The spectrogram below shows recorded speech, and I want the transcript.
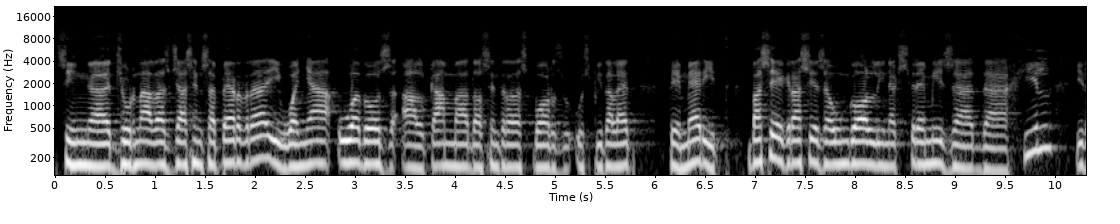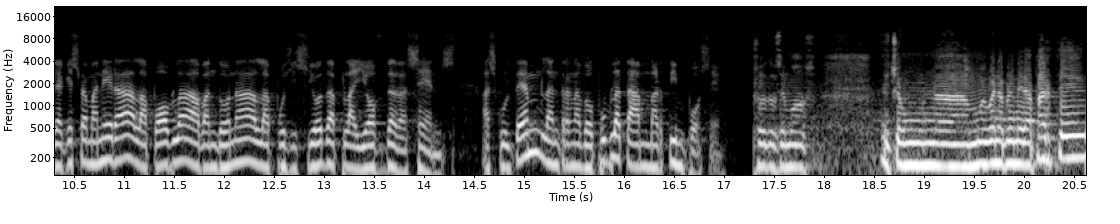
cinc eh, jornades ja sense perdre i guanyar 1 a 2 al camp eh, del Centre d'Esports Hospitalet té mèrit. Va ser gràcies a un gol in extremis eh, de Gil i d'aquesta manera la Pobla abandona la posició de playoff de descens. Escoltem l'entrenador pobletà Martín Pose. Nosotros hemos hecho una muy buena primera parte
